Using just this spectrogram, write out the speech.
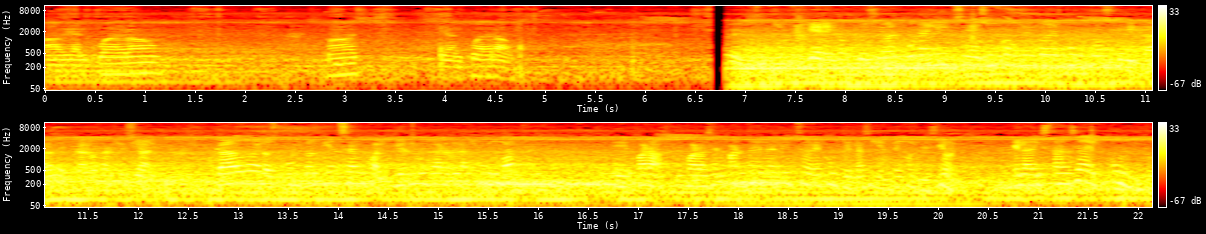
a b al cuadrado más c al cuadrado. Bien, en conclusión, una elipse es un conjunto de puntos ubicados en el plano cartesiano. Cada uno de los puntos, bien sea en cualquier lugar de la curva, eh, para, para ser parte de la elipse debe cumplir la siguiente condición. Que la distancia del punto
